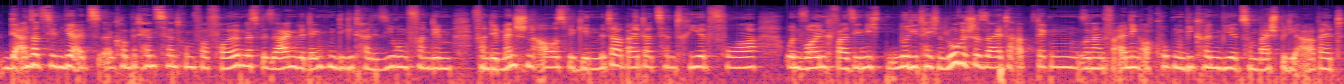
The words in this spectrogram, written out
der Ansatz, den wir als äh, Kompetenzzentrum verfolgen, dass wir sagen, wir denken Digitalisierung von dem, von dem Menschen aus, wir gehen mitarbeiterzentriert vor und wollen quasi nicht nur die technologische Seite abdecken, sondern vor allen Dingen auch gucken, wie können wir zum Beispiel die Arbeit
